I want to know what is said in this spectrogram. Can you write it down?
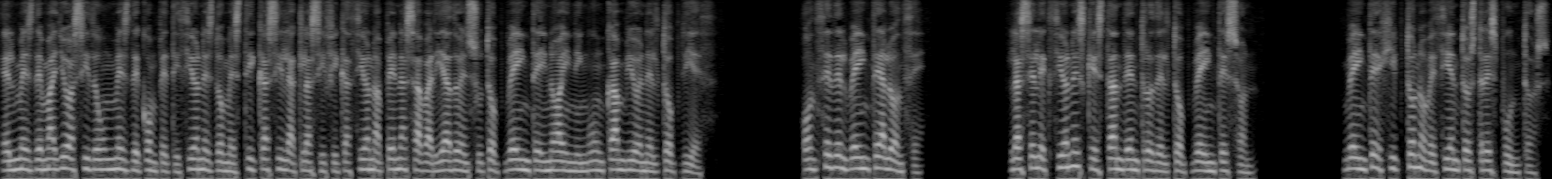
El mes de mayo ha sido un mes de competiciones domésticas y la clasificación apenas ha variado en su top 20 y no hay ningún cambio en el top 10. 11 del 20 al 11. Las selecciones que están dentro del top 20 son 20 Egipto 903 puntos.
